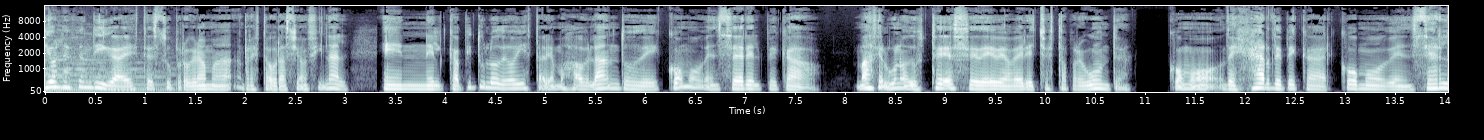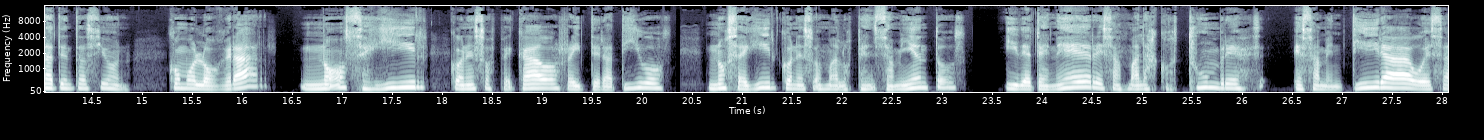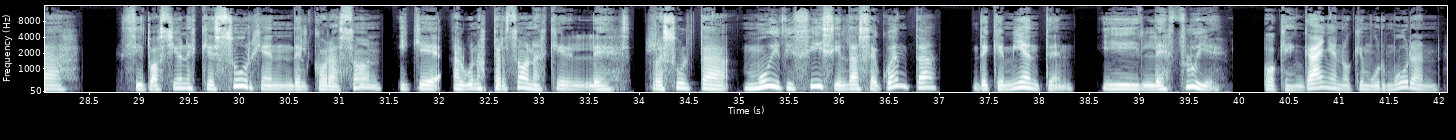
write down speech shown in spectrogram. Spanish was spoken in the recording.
Dios les bendiga, este es su programa Restauración Final. En el capítulo de hoy estaremos hablando de cómo vencer el pecado. Más de alguno de ustedes se debe haber hecho esta pregunta. ¿Cómo dejar de pecar? ¿Cómo vencer la tentación? ¿Cómo lograr no seguir con esos pecados reiterativos? ¿No seguir con esos malos pensamientos? Y detener esas malas costumbres, esa mentira o esas situaciones que surgen del corazón y que algunas personas que les resulta muy difícil darse cuenta de que mienten y les fluye, o que engañan, o que murmuran,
